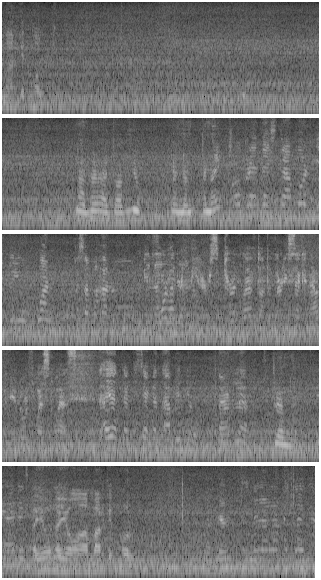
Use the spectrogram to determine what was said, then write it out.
Market Mall. Remember, I told you. Tonight, tonight. Oh, Brenda Stratford, ito yung one kasamahan ng In 400 meters, turn left onto 32nd Avenue Northwest West. Ayan, 32nd Avenue. Turn left. Turn left. Behind. Ayun na yung ah, Market Mall. Nalalakad ka niya.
